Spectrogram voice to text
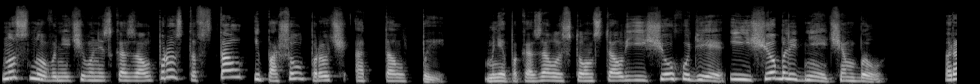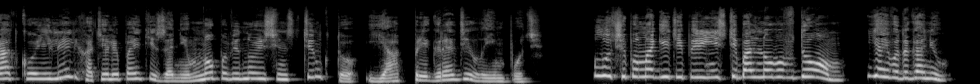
но снова ничего не сказал, просто встал и пошел прочь от толпы. Мне показалось, что он стал еще худее и еще бледнее, чем был. Радко и Лель хотели пойти за ним, но, повинуясь инстинкту, я преградила им путь. «Лучше помогите перенести больного в дом. Я его догоню»,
